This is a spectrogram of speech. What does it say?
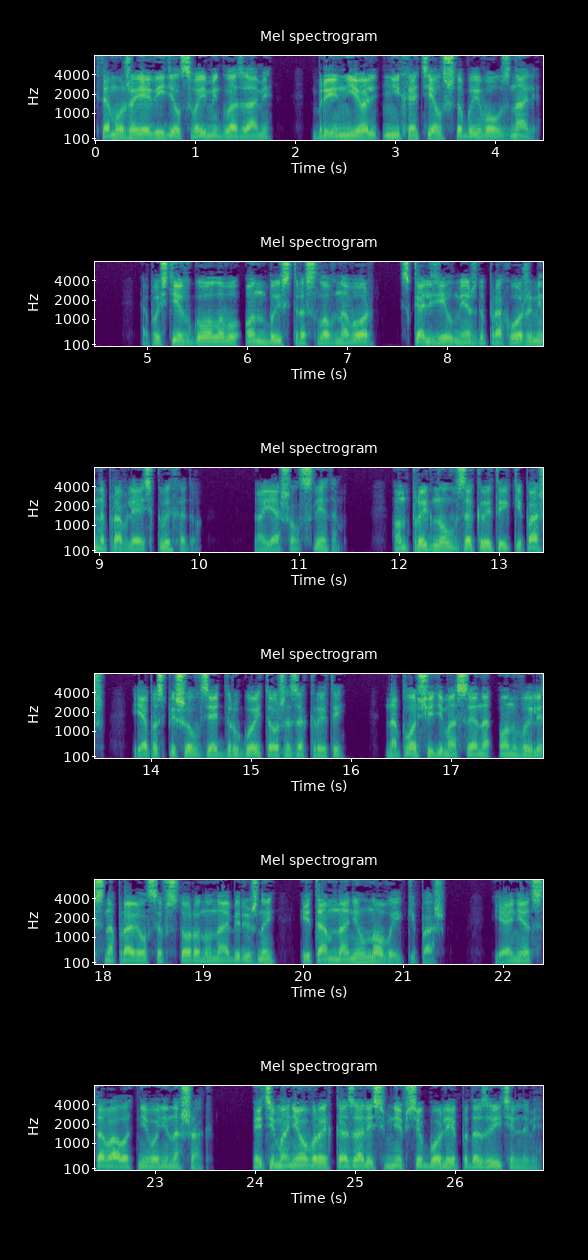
К тому же я видел своими глазами, Бриньоль не хотел, чтобы его узнали. Опустив голову, он быстро, словно вор, скользил между прохожими, направляясь к выходу. Но я шел следом. Он прыгнул в закрытый экипаж, я поспешил взять другой, тоже закрытый. На площади Массена он вылез, направился в сторону набережной и там нанял новый экипаж. Я не отставал от него ни на шаг. Эти маневры казались мне все более подозрительными.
